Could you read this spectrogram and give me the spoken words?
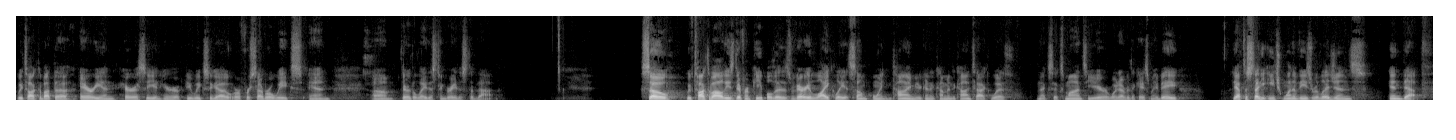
We talked about the Arian heresy in here a few weeks ago, or for several weeks, and um, they're the latest and greatest of that. So we've talked about all these different people that is very likely at some point in time you're going to come into contact with, next six months, year, whatever the case may be. You have to study each one of these religions in depth.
